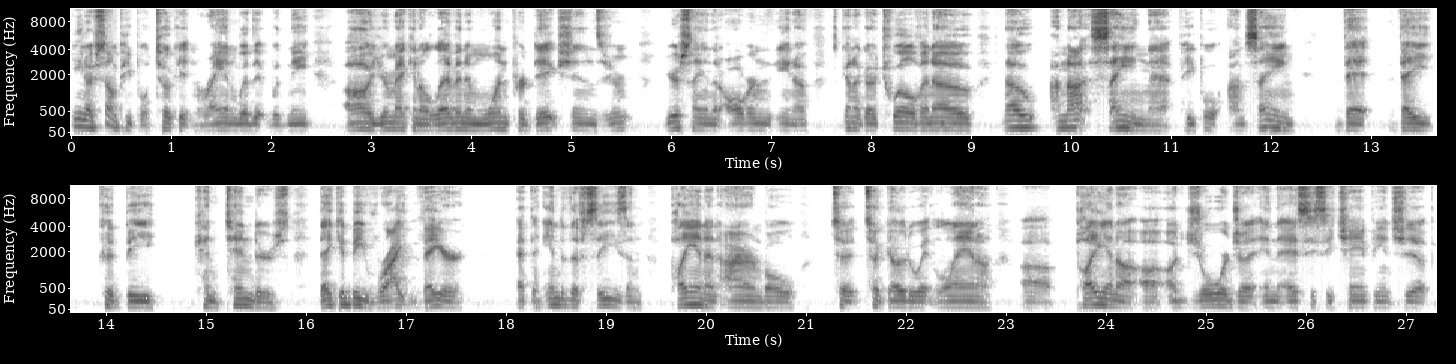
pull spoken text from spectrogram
You know, some people took it and ran with it with me. Oh, you're making 11 and 1 predictions. You're, you're saying that Auburn, you know, is going to go 12 and 0. No, I'm not saying that, people. I'm saying that they could be contenders. They could be right there at the end of the season playing an Iron Bowl to, to go to Atlanta, uh, playing a, a, a Georgia in the SEC championship.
